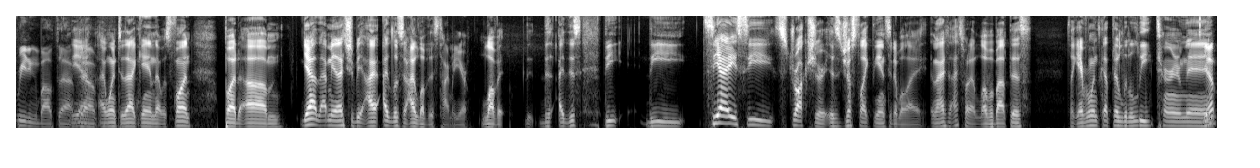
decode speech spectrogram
Reading about that. Yeah, Yeah. I went to that game. That was fun. But um, yeah, I mean that should be. I, I listen. I love this time of year. Love it. Th- I, this the the CIAC structure is just like the NCAA, and I, that's what I love about this. It's like everyone's got their little league tournament, Yep.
